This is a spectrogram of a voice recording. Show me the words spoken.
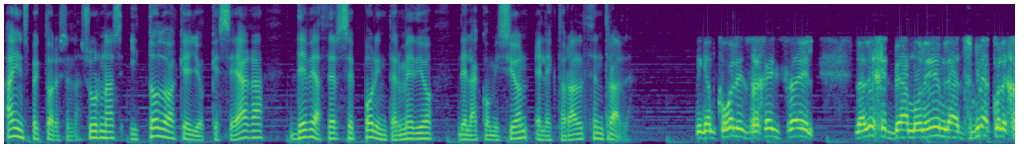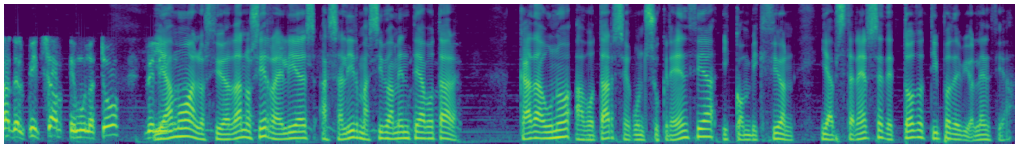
hay inspectores en las urnas y todo aquello que se haga debe hacerse por intermedio de la Comisión Electoral Central. Llamo a los ciudadanos israelíes a salir masivamente a votar cada uno a votar según su creencia y convicción y abstenerse de todo tipo de violencia,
